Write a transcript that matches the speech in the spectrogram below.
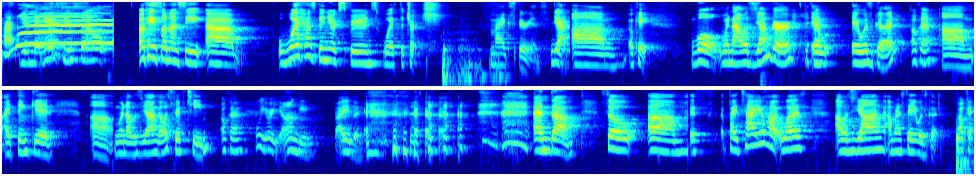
What? what? You make it seem so. Okay, so Nancy, uh, what has been your experience with the church? My experience. Yeah. Um. Okay. Well, when I was younger, okay. it it was good. Okay. Um, I think it. Um, when I was young, I was 15. Okay. Oh, you were young, baby. and um, so um, if if I tell you how it was, I was young. I'm gonna say it was good. Okay.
